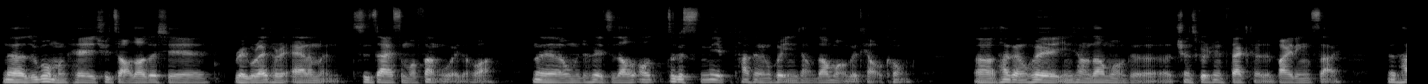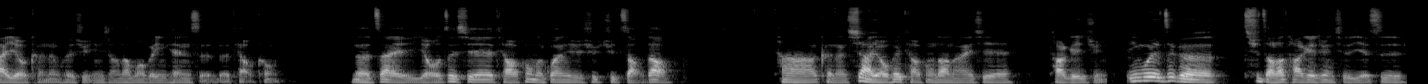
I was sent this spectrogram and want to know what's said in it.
那如果我们可以去找到这些 regulatory element 是在什么范围的话，那我们就可以知道哦，这个 SNP 它可能会影响到某个调控，呃，它可能会影响到某个 transcription factor 的 binding site，那它也有可能会去影响到某个 enhancer 的调控。那再由这些调控的关系去去找到。它可能下游会调控到哪一些 target gene，因为这个去找到 target gene 其实也是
